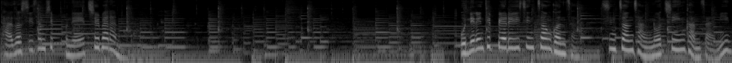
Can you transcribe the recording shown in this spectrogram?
5시 30분에 출발합니다. 오늘은 특별히 신천 권사, 신천 장로 취임 감사 및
